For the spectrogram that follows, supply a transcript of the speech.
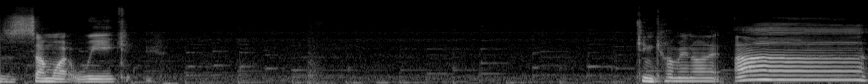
somewhat weak, can come in on it. Ah. Uh,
